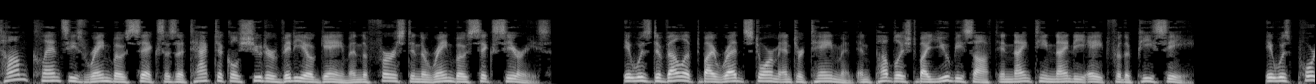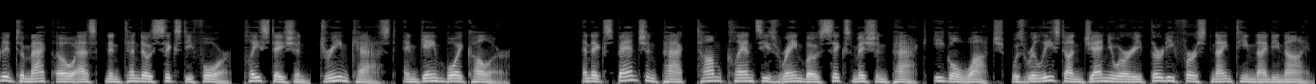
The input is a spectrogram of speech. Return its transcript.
Tom Clancy's Rainbow Six is a tactical shooter video game and the first in the Rainbow Six series. It was developed by Red Storm Entertainment and published by Ubisoft in 1998 for the PC. It was ported to Mac OS, Nintendo 64, PlayStation, Dreamcast, and Game Boy Color. An expansion pack, Tom Clancy's Rainbow Six Mission Pack, Eagle Watch, was released on January 31, 1999.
